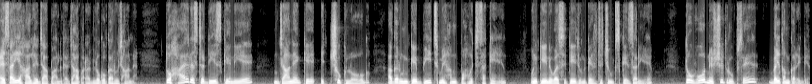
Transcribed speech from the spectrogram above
ऐसा ही हाल है जापान का, जहाँ पर लोगों का रुझान है। तो हायर स्टडीज़ के लिए जाने के इच्छुक लोग अगर उनके बीच में हम पहुँच सकें, उनकी यूनिवर्सिटीज, उनके इंस्टीट्यूट्स के ज़रिए तो वो निश्चित रूप से वेलकम करेंगे।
